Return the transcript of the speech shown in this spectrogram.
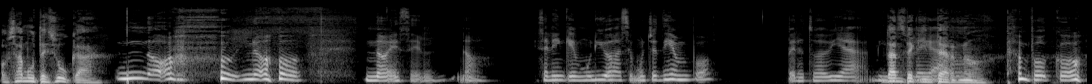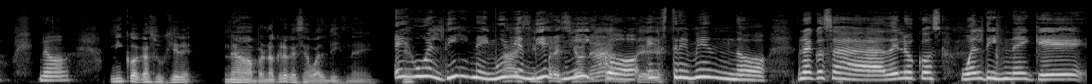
Osamu Tezuka. No, no, no es él, no. Es alguien que murió hace mucho tiempo, pero todavía vive Dante su. Quinterno. Tampoco, no. Nico acá sugiere. No, pero no creo que sea Walt Disney. Es Walt Disney, muy Ah, bien, es 10 Nico, es tremendo. Una cosa de locos, Walt Disney que,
